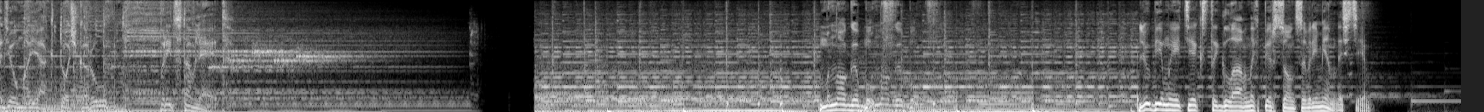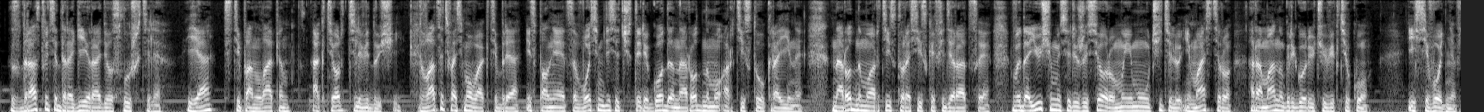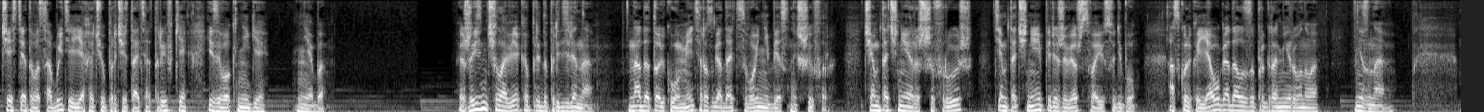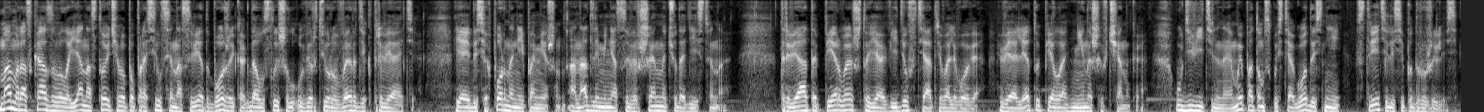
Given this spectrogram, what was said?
Радиомаяк.ру представляет. Много букв. Любимые тексты главных персон современности. Здравствуйте, дорогие радиослушатели. Я Степан Лапин, актер-телеведущий. 28 октября исполняется 84 года народному артисту Украины, народному артисту Российской Федерации, выдающемуся режиссеру, моему учителю и мастеру Роману Григорьевичу Виктюку. И сегодня, в честь этого события, я хочу прочитать отрывки из его книги «Небо». Жизнь человека предопределена. Надо только уметь разгадать свой небесный шифр. Чем точнее расшифруешь, тем точнее переживешь свою судьбу. А сколько я угадал запрограммированного, не знаю. Мама рассказывала, я настойчиво попросился на свет Божий, когда услышал увертюру Верди к. Я и до сих пор на ней помешан, она для меня совершенно чудодейственна. Тривиата — первое, что я видел в театре во Львове. Виолетту пела Нина Шевченко. Удивительная, мы потом спустя годы с ней встретились и подружились.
